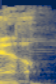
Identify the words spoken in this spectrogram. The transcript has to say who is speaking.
Speaker 1: now.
